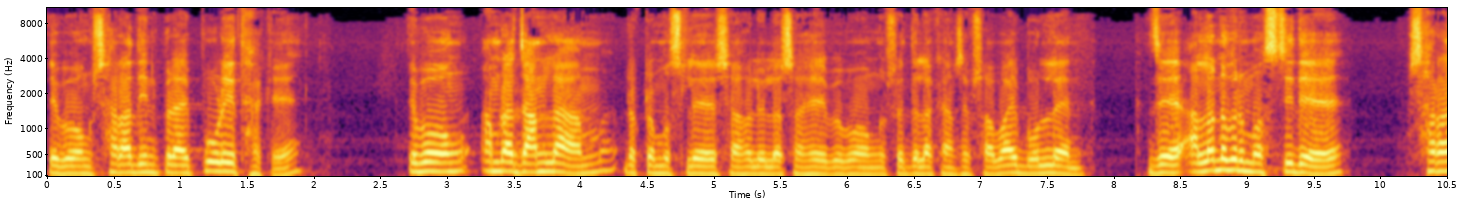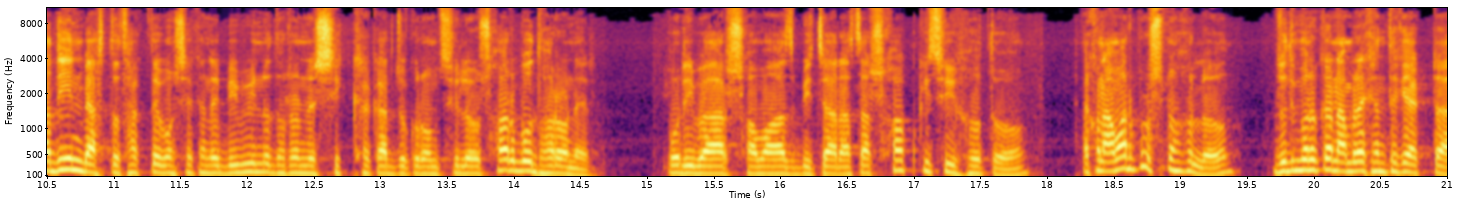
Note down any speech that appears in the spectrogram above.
এবং সারাদিন প্রায় পড়ে থাকে। এবং আমরা জানলাম, ডক্টর মুসলে শাহুল্লাহ সাহেব এবং সৈদুল্লাহ খান সাহেব সবাই বললেন যে আল্লাহ নবীর মসজিদে সারাদিন ব্যস্ত থাকতো এবং সেখানে বিভিন্ন ধরনের শিক্ষা কার্যক্রম ছিল সর্ব ধরনের পরিবার, সমাজ, বিচার, আচার সব কিছুই হতো। এখন আমার প্রশ্ন হলো, যদি মনে করেন আমরা এখান থেকে একটা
